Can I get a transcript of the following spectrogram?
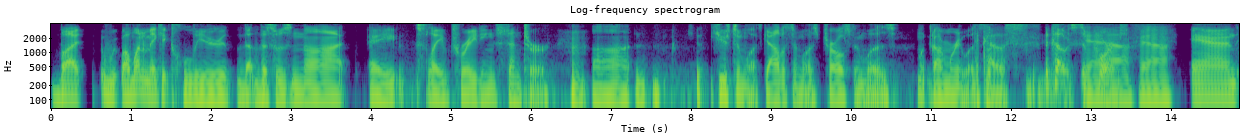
but w- i want to make it clear that this was not a slave trading center Hmm. uh, houston was galveston was charleston was montgomery was the coast, the coast of yeah, course Yeah. and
